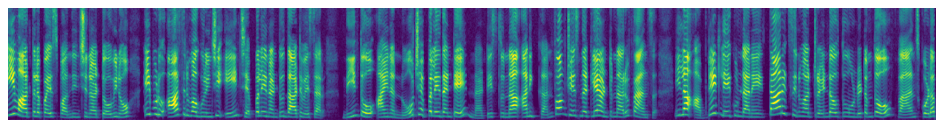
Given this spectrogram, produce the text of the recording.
ఈ వార్తలపై స్పందించిన టోవినో ఇప్పుడు ఆ సినిమా గురించి ఏం చెప్పలేనంటూ దాటవేశారు. దీంతో ఆయన నో చెప్పలేదంటే నటిస్తున్నా అని కన్ఫర్మ్ చేసినట్లే అంటున్నారు ఫ్యాన్స్. ఇలా అప్డేట్ లేకుండానే తారక్ సినిమా ట్రెండ్ అవుతూ ఉండటంతో ఫ్యాన్స్ కూడా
